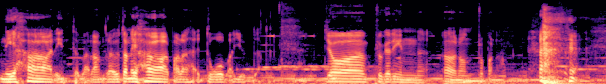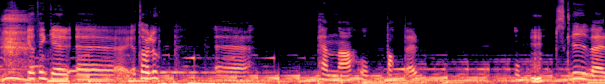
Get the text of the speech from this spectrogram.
ni hör inte varandra utan ni hör bara det här dova ljudet. Jag pluggar in öronpropparna. Jag tänker, eh, jag tar väl upp eh, penna och papper och Mm. skriver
